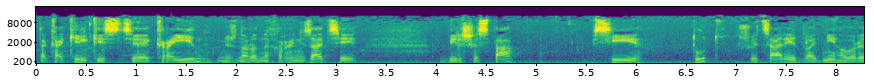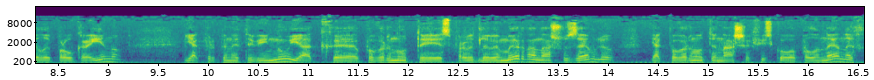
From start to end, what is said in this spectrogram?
Така кількість е, країн, міжнародних організацій, більше ста. Всі тут, в Швейцарії, два дні говорили про Україну, як припинити війну, як е, повернути справедливий мир на нашу землю, як повернути наших військовополонених,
